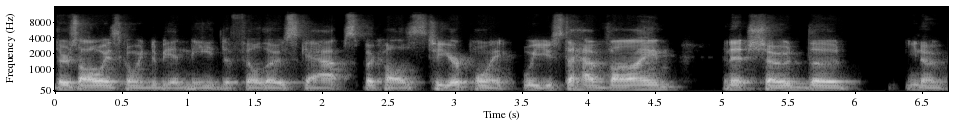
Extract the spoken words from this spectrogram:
there's always going to be a need to fill those gaps because to your point we used to have vine and it showed the you know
